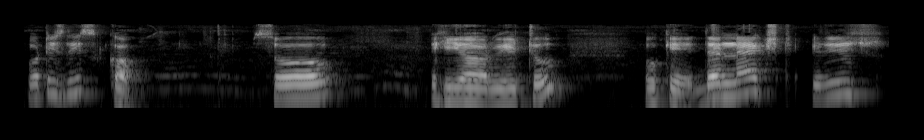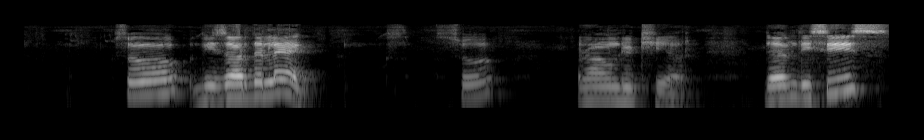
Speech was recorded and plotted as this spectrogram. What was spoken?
what is this? Cup so here we have to okay. Then next it is so these are the legs. So round it here. Then this is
